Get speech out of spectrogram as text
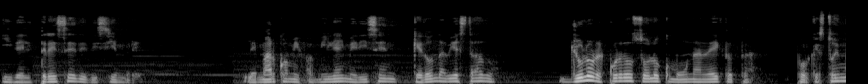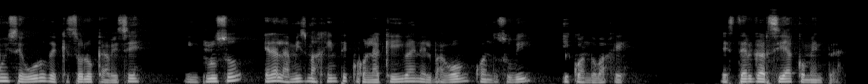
y del 13 de diciembre. Le marco a mi familia y me dicen que dónde había estado. Yo lo recuerdo solo como una anécdota, porque estoy muy seguro de que solo cabecé. Incluso era la misma gente con la que iba en el vagón cuando subí y cuando bajé. Esther García comenta,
